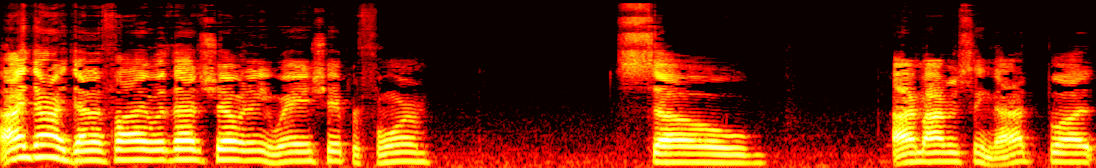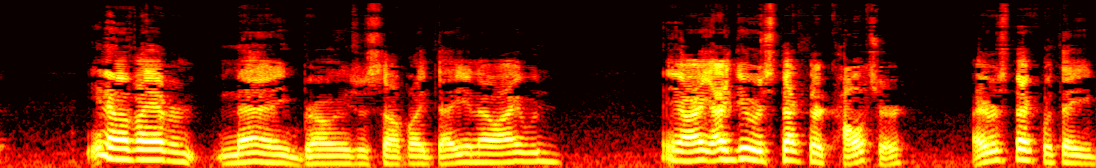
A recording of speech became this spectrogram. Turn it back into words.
I don't identify with that show in any way, shape, or form. So, I'm obviously not, but you know, if I ever met any bronies or stuff like that, you know, I would, you know, I, I do respect their culture. I respect what they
